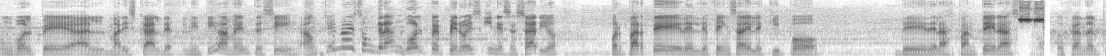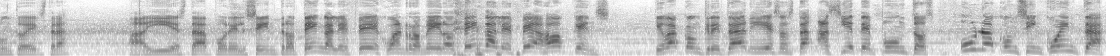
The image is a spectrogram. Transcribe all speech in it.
Un golpe al mariscal, definitivamente sí. Aunque no es un gran golpe, pero es innecesario por parte del defensa del equipo de, de las Panteras, buscando el punto extra. Ahí está por el centro. Téngale fe, Juan Romero. Téngale fe a Hopkins, que va a concretar y eso está a 7 puntos. 1 con 50.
